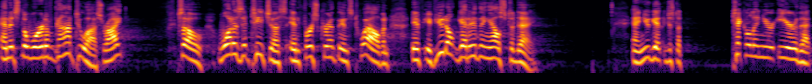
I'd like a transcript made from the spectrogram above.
and it's the Word of God to us, right? So, what does it teach us in 1 Corinthians 12? And if, if you don't get anything else today, and you get just a tickle in your ear that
